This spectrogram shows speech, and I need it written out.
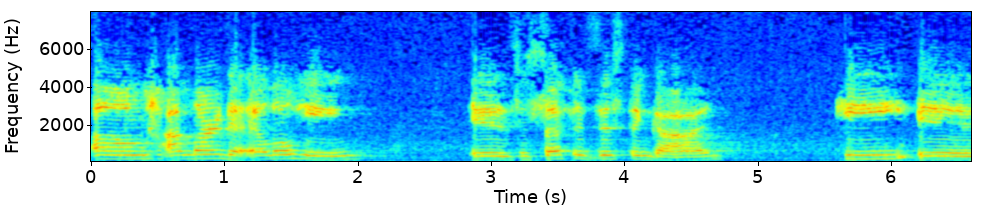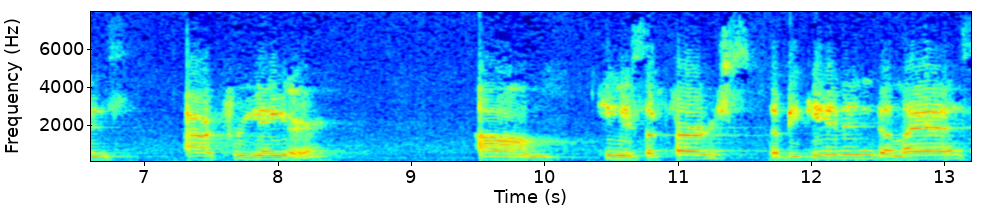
um, I learned that Elohim is a self-existing God. He is our creator. Um, he is the first, the beginning, the last.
